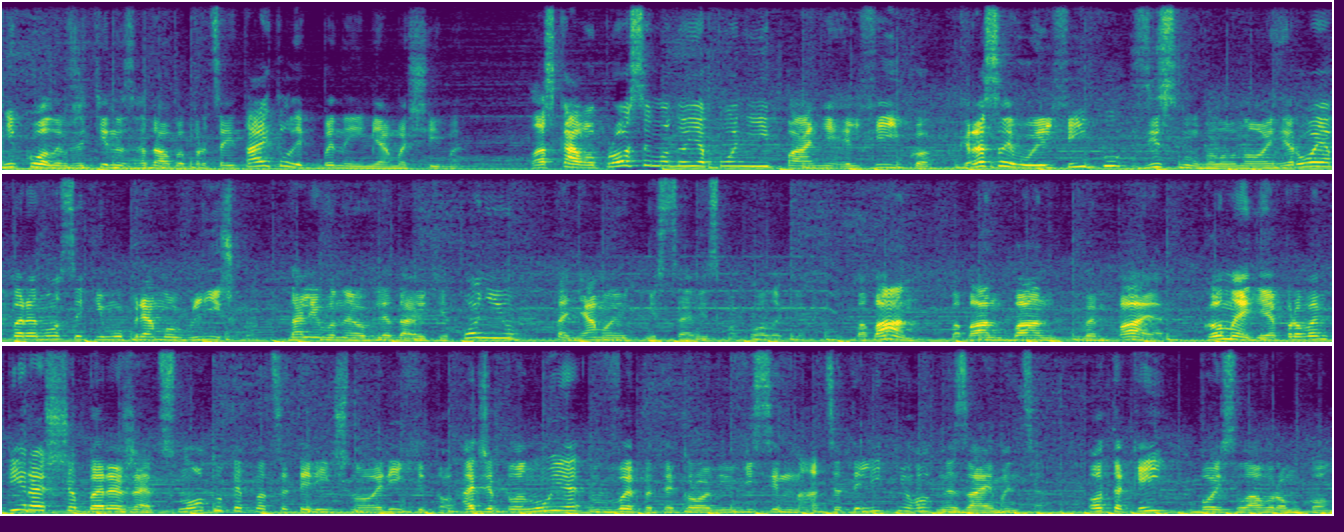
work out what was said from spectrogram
Ніколи в житті не згадав би про цей тайтл, якби не ім'я Машіми. Ласкаво просимо до Японії пані Ельфійко. Красиву ельфійку зі сну головного героя переносить йому прямо в ліжко. Далі вони оглядають Японію та нямають місцеві смаколики. Бабан, бабан-бан, вемпайр. Комедія про вампіра, що береже цноту 15-річного Ріхіто, адже планує випити крові 18-літнього незайманця. Отакий бойслав ромком.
